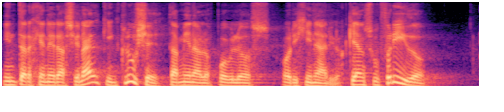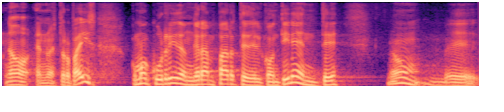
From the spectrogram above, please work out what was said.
intergeneracional que incluye también a los pueblos originarios, que han sufrido ¿no? en nuestro país, como ha ocurrido en gran parte del continente, eh,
